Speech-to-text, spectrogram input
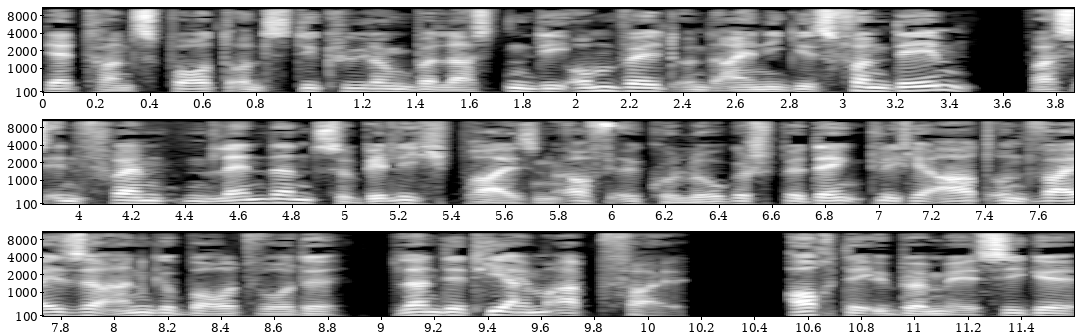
Der Transport und die Kühlung belasten die Umwelt und einiges von dem, was in fremden Ländern zu Billigpreisen auf ökologisch bedenkliche Art und Weise angebaut wurde, landet hier im Abfall. Auch der übermäßige,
